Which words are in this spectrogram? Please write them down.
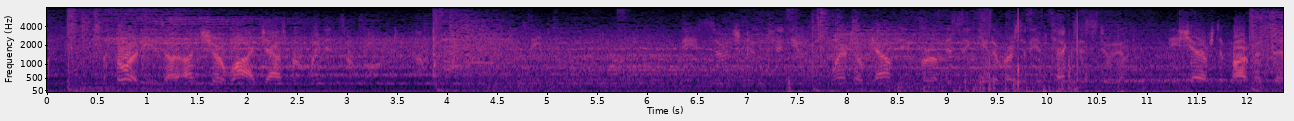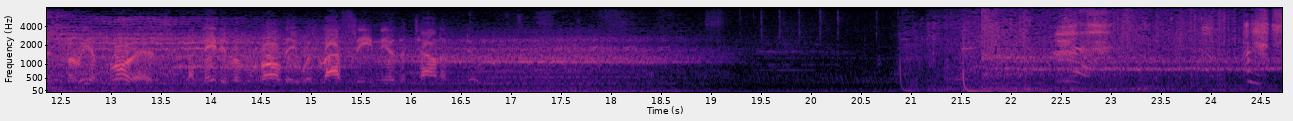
Authorities are unsure why Jasper waited so long to come the search continues in Muerto County for a missing University of Texas student. The sheriff's department says Maria Flores, a native of Uvalde, was last seen near the town of Newt. Uh.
